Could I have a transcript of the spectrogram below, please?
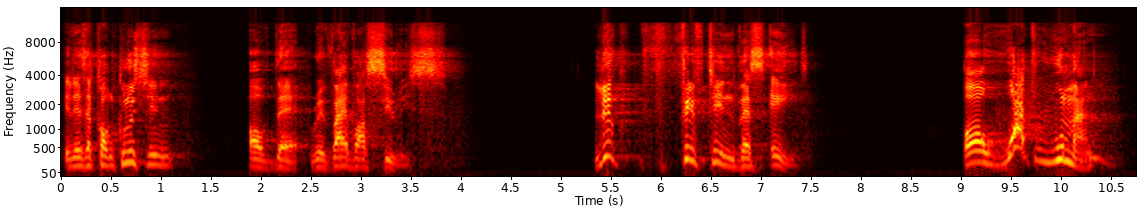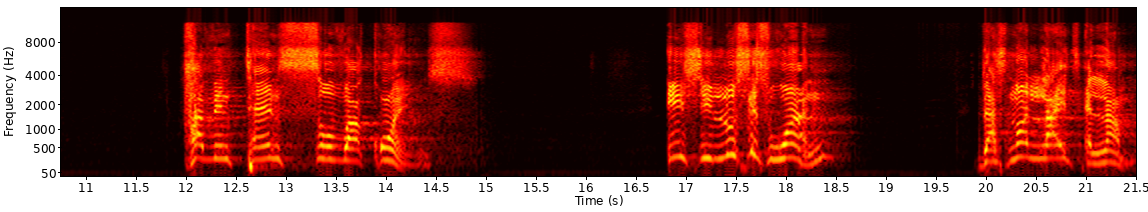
It is a conclusion of the revival series. Luke 15, verse 8. Or what woman having 10 silver coins, if she loses one, does not light a lamp,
